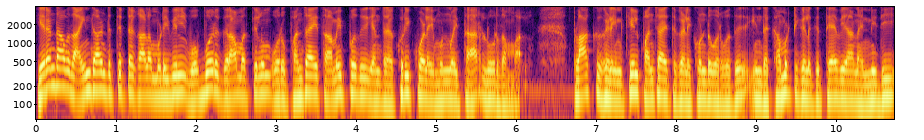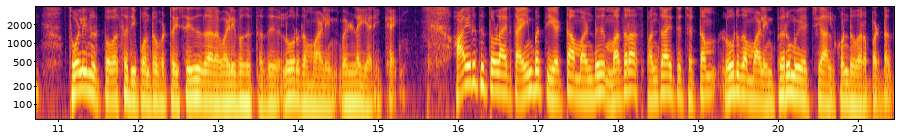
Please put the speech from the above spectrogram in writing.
இரண்டாவது ஐந்தாண்டு திட்ட கால முடிவில் ஒவ்வொரு கிராமத்திலும் ஒரு பஞ்சாயத்து அமைப்பது என்ற குறிக்கோளை முன்வைத்தார் லூர்தம்மாள். பிளாக்குகளின் கீழ் பஞ்சாயத்துகளை கொண்டு வருவது இந்த கமிட்டிகளுக்கு தேவையான நிதி தொழில்நுட்ப வசதி போன்றவற்றை செய்து தர வழிவகுத்தது லூர்தம்மாளின் வெள்ளை அறிக்கை ஆயிரத்தி தொள்ளாயிரத்தி ஐம்பத்தி எட்டாம் ஆண்டு மதராஸ் பஞ்சாயத்து சட்டம் லூர்தம்மாளின் பெருமுயற்சியால் கொண்டு வரப்பட்டது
